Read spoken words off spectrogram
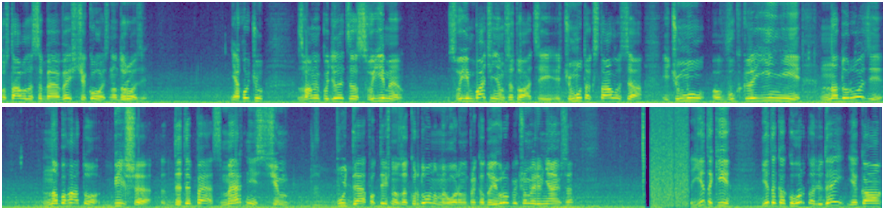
поставили себе вище когось на дорозі. Я хочу з вами поділитися своїми, своїм баченням ситуації, чому так сталося, і чому в Україні на дорозі набагато більше ДТП смертність, чим будь-де фактично за кордоном. Ми говоримо, наприклад, до Європи, якщо ми рівняємося. Є, такі, є така когорта людей, яка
